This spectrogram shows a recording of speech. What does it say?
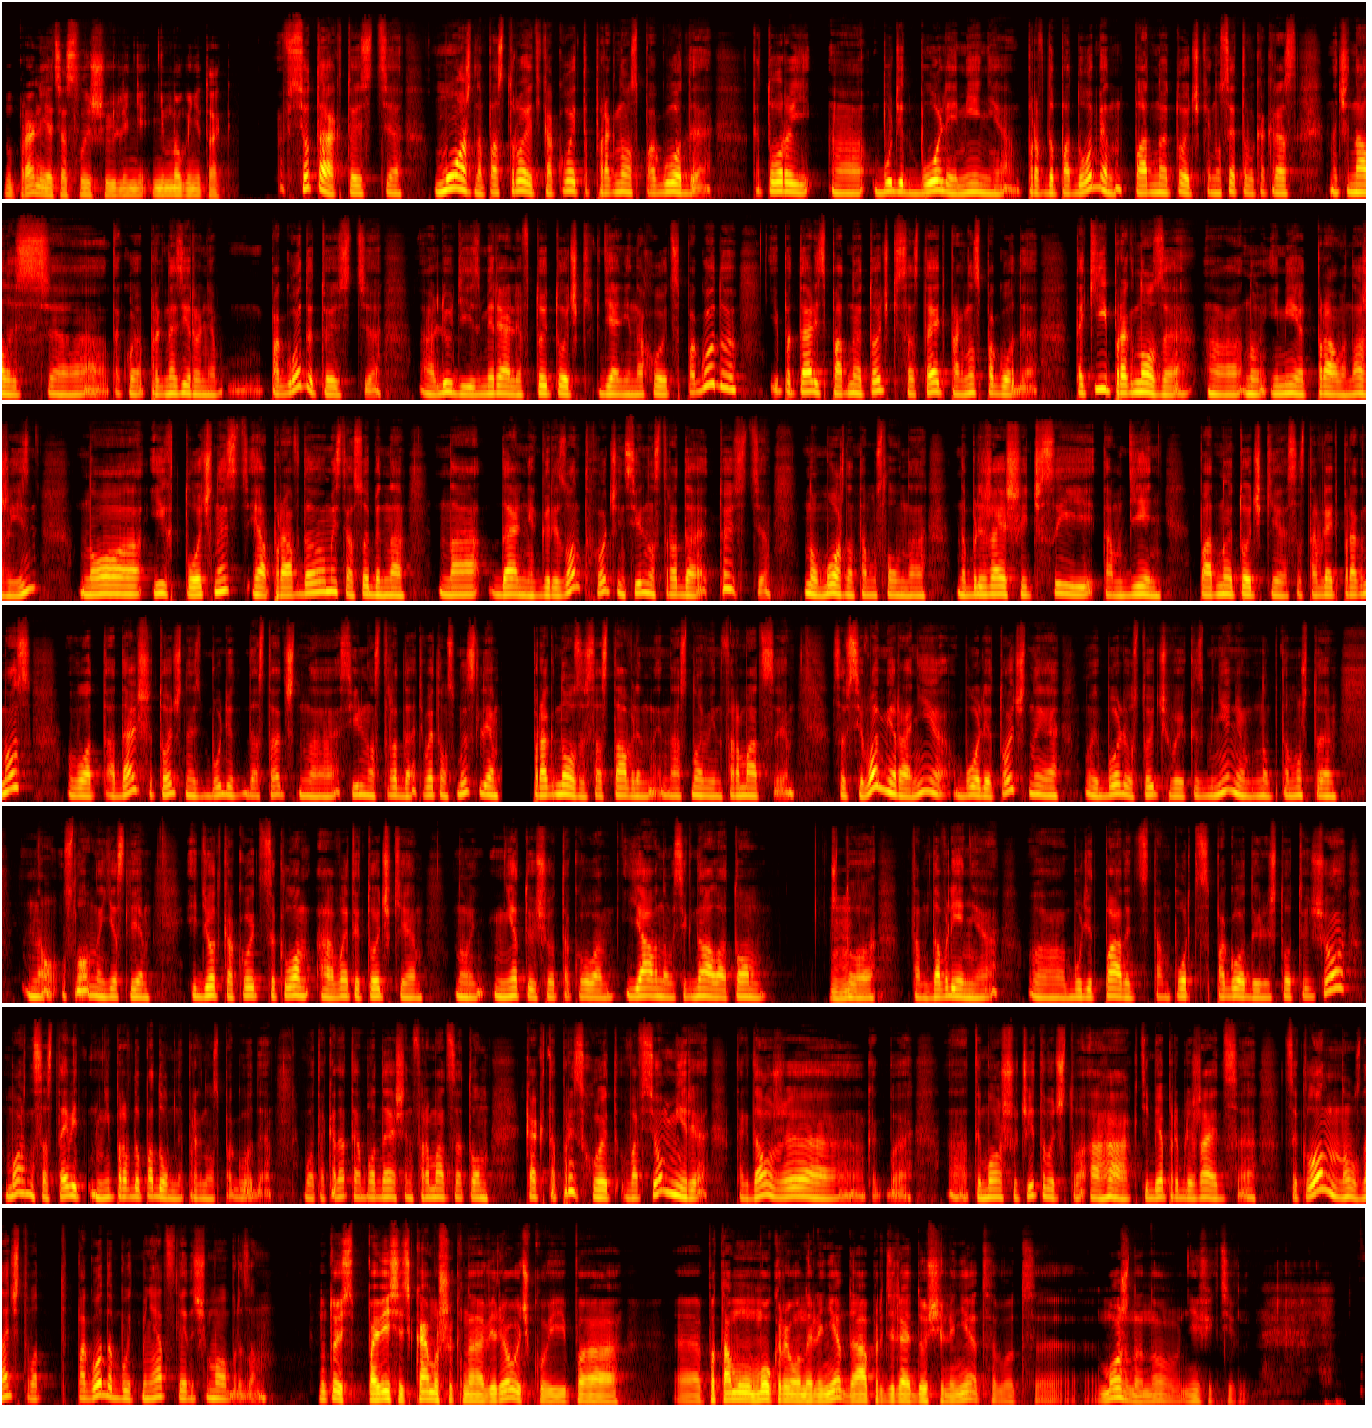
Ну, правильно я тебя слышу или не, немного не так? Все так, то есть э, можно построить какой-то прогноз погоды, который э, будет более-менее правдоподобен по одной точке, но с этого как раз начиналось э, такое прогнозирование погоды, то есть э, люди измеряли в той точке, где они находятся погоду, и пытались по одной точке составить прогноз погоды. Такие прогнозы э, ну, имеют право на жизнь, но их точность и оправдываемость, особенно на дальних горизонтах, очень сильно страдает. То есть, ну, можно там условно на ближайшие часы, там день по одной точке составлять прогноз, вот, а дальше точность будет достаточно сильно страдать. В этом смысле прогнозы, составленные на основе информации со всего мира, они более точные ну, и более устойчивые к изменениям, ну, потому что но условно, если идет какой-то циклон, а в этой точке ну, нет еще такого явного сигнала о том, угу. что там давление э, будет падать, там портится погода или что-то еще, можно составить неправдоподобный прогноз погоды. Вот, а когда ты обладаешь информацией о том, как это происходит во всем мире, тогда уже э, как бы э, ты можешь учитывать, что ага, к тебе приближается циклон, ну, значит, вот погода будет меняться следующим образом. Ну, то есть повесить камушек на веревочку и по, э, по тому, мокрый он или нет, да, определять дождь или нет, вот э, можно, но неэффективно.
